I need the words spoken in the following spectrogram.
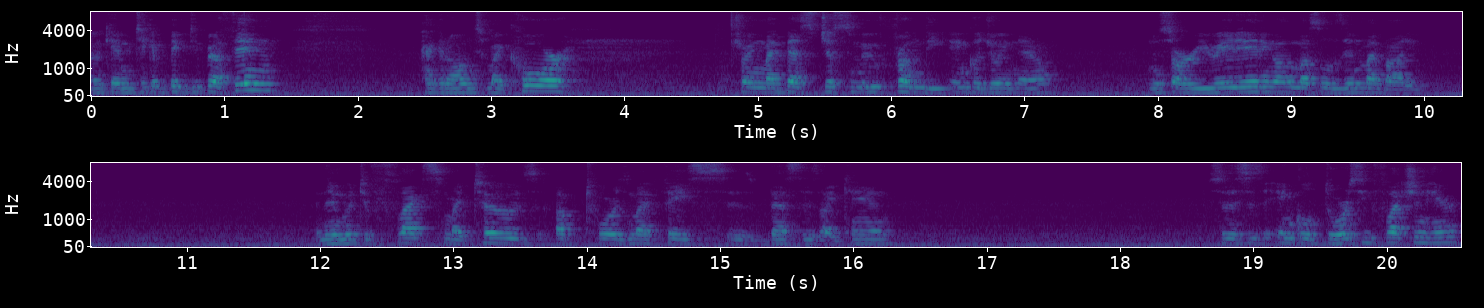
Okay, I'm gonna take a big deep breath in, pack it all into my core, trying my best just to move from the ankle joint now. I'm gonna start irradiating all the muscles in my body. And then I'm going to flex my toes up towards my face as best as I can. So this is ankle dorsiflexion here.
